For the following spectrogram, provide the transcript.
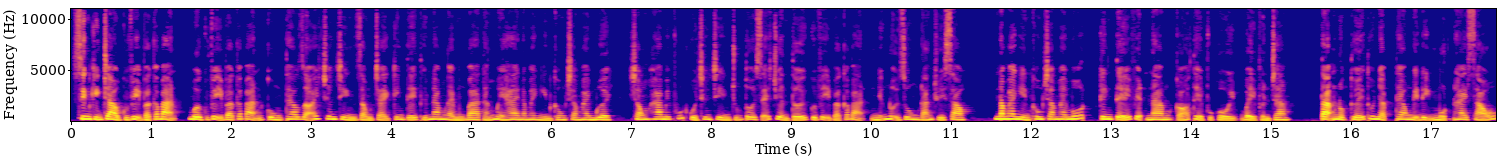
Xin kính chào quý vị và các bạn. Mời quý vị và các bạn cùng theo dõi chương trình Dòng chảy kinh tế thứ năm ngày 3 tháng 12 năm 2020. Trong 20 phút của chương trình, chúng tôi sẽ chuyển tới quý vị và các bạn những nội dung đáng chú ý sau. Năm 2021, kinh tế Việt Nam có thể phục hồi 7%. Tạm nộp thuế thu nhập theo Nghị định 126,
